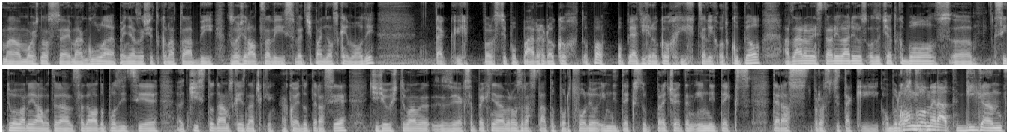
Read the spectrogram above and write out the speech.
má možnosť aj má gule, peniaze, všetko na to, aby zožral celý svet španielskej módy tak ich proste po pár rokoch, po, po piatich rokoch ich celých odkúpil a zároveň Stradivarius od začiatku bol uh, situovaný, alebo teda sa dala do pozície čisto dámskej značky, ako aj doteraz je. Čiže už tu máme, jak sa pekne nám rozrastá to portfólio Inditexu, prečo je ten Inditex teraz proste taký obrovský... Konglomerát. Gigant.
